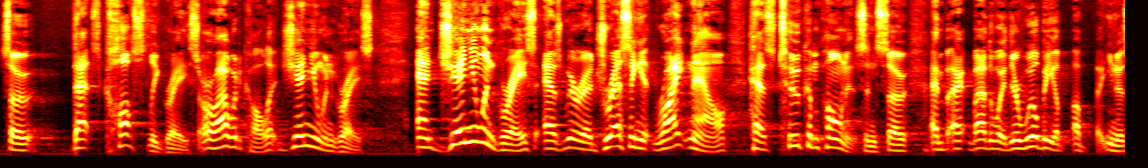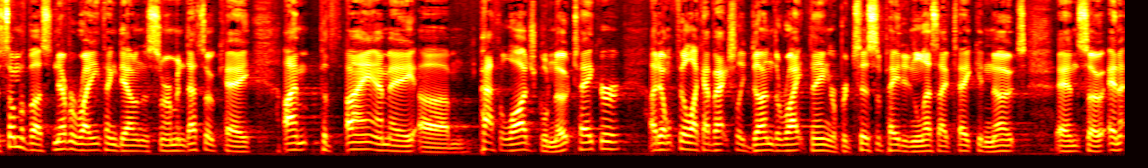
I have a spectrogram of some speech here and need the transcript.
So that's costly grace, or I would call it genuine grace. And genuine grace, as we're addressing it right now, has two components. And so, and by, the way, there will be a, a, you know, some of us never write anything down in the sermon. That's okay. I'm, I am a um, pathological note taker. I don't feel like I've actually done the right thing or participated unless I've taken notes. And so, and,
